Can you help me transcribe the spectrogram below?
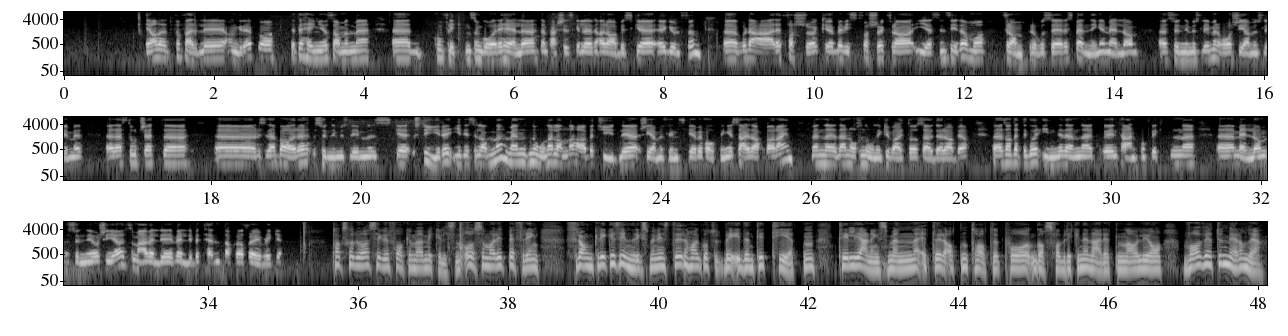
Ja, det er et forferdelig angrep. og Dette henger jo sammen med eh, konflikten som går i hele den persiske eller arabiske eh, gulfen. Eh, hvor det er et forsøk, bevisst forsøk fra IS sin side om å framprovosere spenninger mellom eh, sunnimuslimer og sjiamuslimer. Eh, det er stort sett eh, Eh, det er bare sunnimuslimske styre i disse landene, men noen av landene har betydelige sjiamuslimske befolkninger, særlig da Bahrain. Men eh, det er også noen i Kuwait og Saudi-Arabia. Eh, så dette går inn i den internkonflikten mellom sunni og sjiaer, som er veldig, veldig betent akkurat for øyeblikket. Takk skal du ha, Sigurd Falkenberg Mikkelsen. Åse Marit Befring, Frankrikes innenriksminister har gått ut med identiteten til gjerningsmennene etter attentatet på gassfabrikken i nærheten av Lyon. Hva vet du mer om det?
